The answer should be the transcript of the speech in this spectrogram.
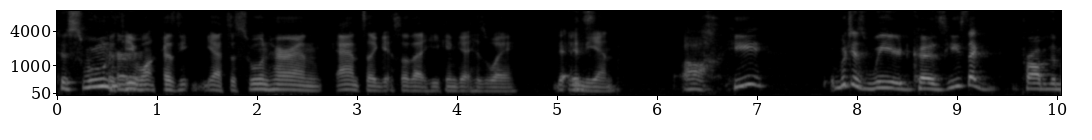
to swoon her. because he want because he yeah to swoon her and and to get so that he can get his way yeah, in the end. Oh, he, which is weird because he's like probably the,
